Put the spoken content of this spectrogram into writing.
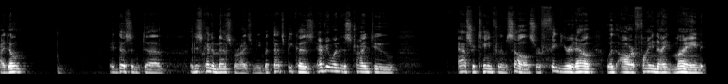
I don't, it doesn't, uh, it just kind of mesmerizes me, but that's because everyone is trying to ascertain for themselves or figure it out with our finite mind,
